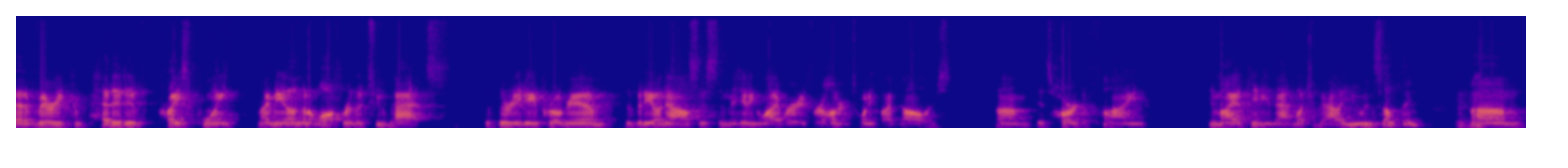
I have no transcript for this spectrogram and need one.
at a very competitive price point. I mean, I'm going to offer the two bats, the 30 day program, the video analysis, and the hitting library for $125. Um, it's hard to find, in my opinion, that much value in something. Mhm. Um,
